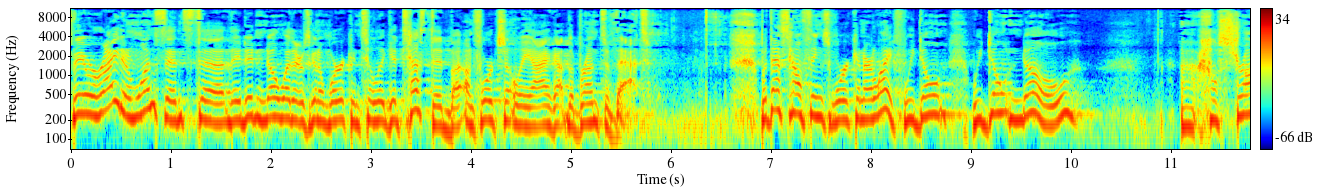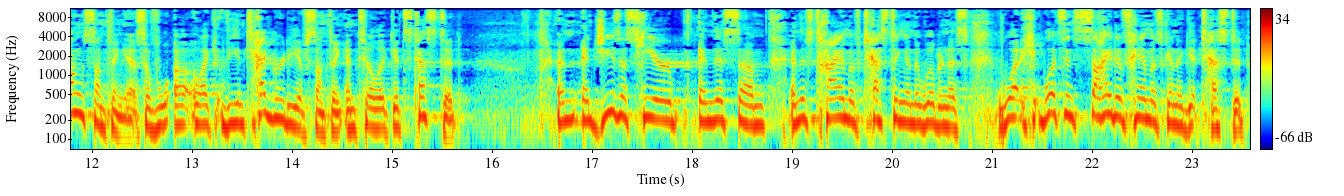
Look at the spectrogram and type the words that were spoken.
They were right in one sense. To, they didn't know whether it was going to work until it get tested, but unfortunately I got the brunt of that. But that's how things work in our life. We don't, we don't know uh, how strong something is, of uh, like the integrity of something until it gets tested. And, and Jesus here in this um, in this time of testing in the wilderness, what what's inside of him is going to get tested.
